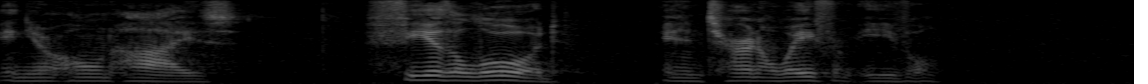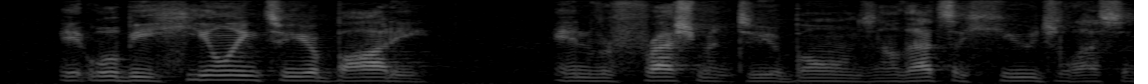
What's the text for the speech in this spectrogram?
in your own eyes. Fear the Lord and turn away from evil. It will be healing to your body and refreshment to your bones. Now, that's a huge lesson.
